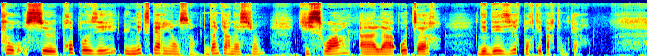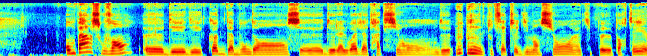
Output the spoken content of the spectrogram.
pour se proposer une expérience d'incarnation qui soit à la hauteur des désirs portés par ton cœur. On parle souvent euh, des, codes d'abondance, euh, de la loi de l'attraction, de toute cette dimension euh, qui peut porter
